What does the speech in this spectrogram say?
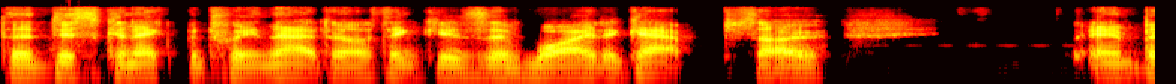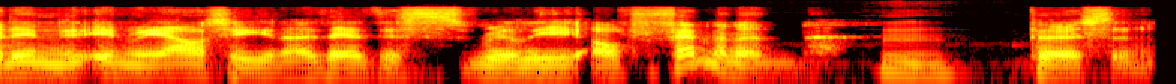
the disconnect between that i think is a wider gap. So and but in in reality you know they're this really ultra feminine Hmm. person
